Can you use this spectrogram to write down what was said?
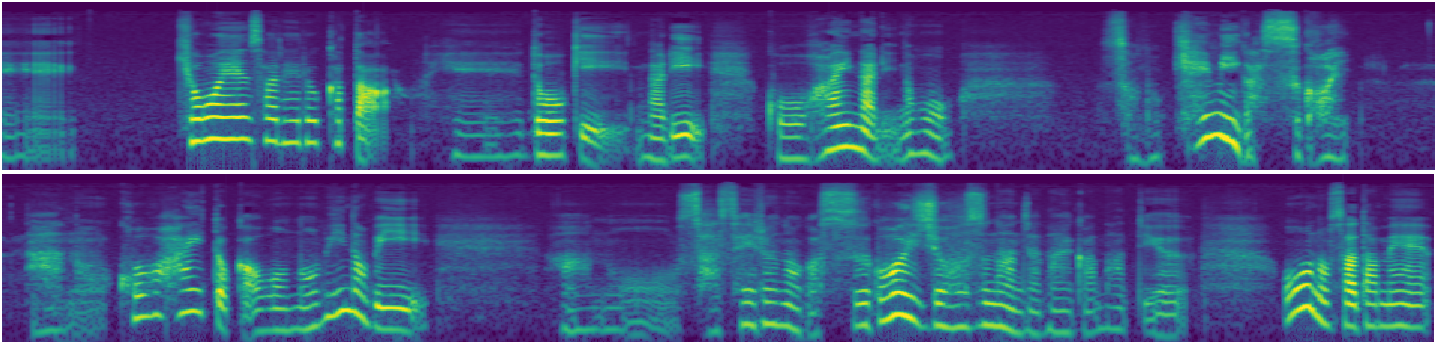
えー、共演される方、えー、同期なり後輩なりのそのケミがすごい。あの後輩とかをのびのびあのさせるのがすごい上手なんじゃないかなっていう大野定め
